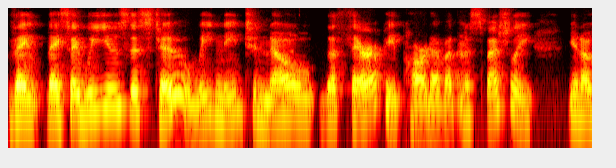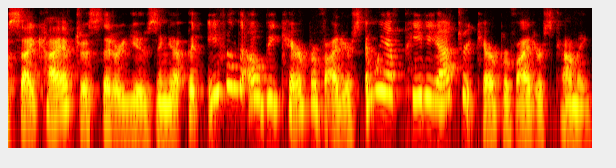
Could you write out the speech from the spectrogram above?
they they say we use this too. We need to know the therapy part of it and especially you know psychiatrists that are using it but even the OB care providers and we have pediatric care providers coming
